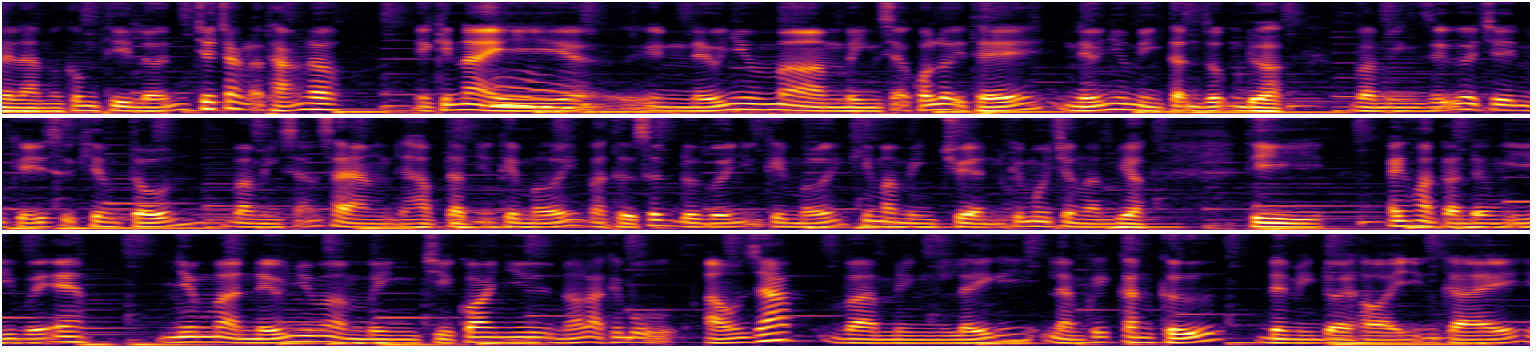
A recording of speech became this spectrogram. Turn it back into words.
người làm ở công ty lớn chưa chắc đã thắng đâu thì cái này ừ. nếu như mà mình sẽ có lợi thế nếu như mình tận dụng được và mình giữ ở trên cái sự khiêm tốn và mình sẵn sàng để học tập những cái mới và thử sức đối với những cái mới khi mà mình chuyển cái môi trường làm việc thì anh hoàn toàn đồng ý với em nhưng mà nếu như mà mình chỉ coi như nó là cái bộ áo giáp và mình lấy làm cái căn cứ để mình đòi hỏi những cái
